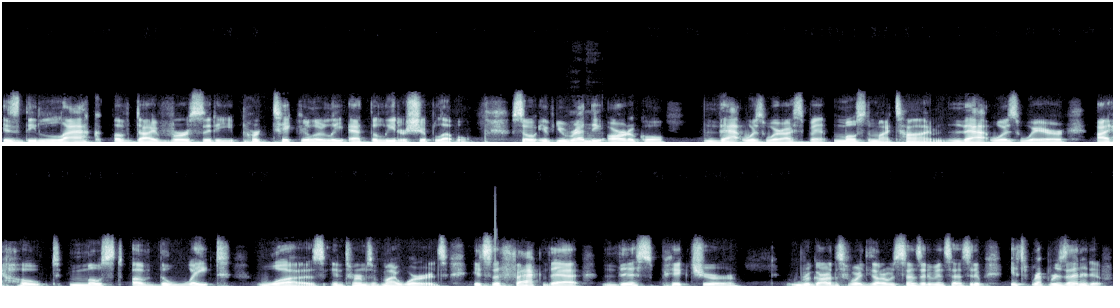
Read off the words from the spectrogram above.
is the lack of diversity, particularly at the leadership level. So if you read the mm-hmm. article, that was where I spent most of my time. That was where I hoped most of the weight was in terms of my words. It's the fact that this picture, regardless of whether you thought it was sensitive, or insensitive, it's representative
